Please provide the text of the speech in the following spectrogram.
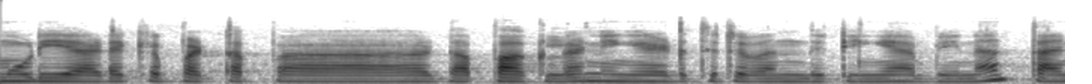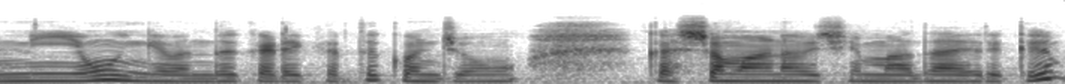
மூடி அடைக்கப்பட்ட ப டப்பாக்குள்ளே நீங்கள் எடுத்துகிட்டு வந்துட்டீங்க அப்படின்னா தண்ணியும் இங்கே வந்து கிடைக்கிறது கொஞ்சம் கஷ்டமான விஷயமாக தான் இருக்குது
